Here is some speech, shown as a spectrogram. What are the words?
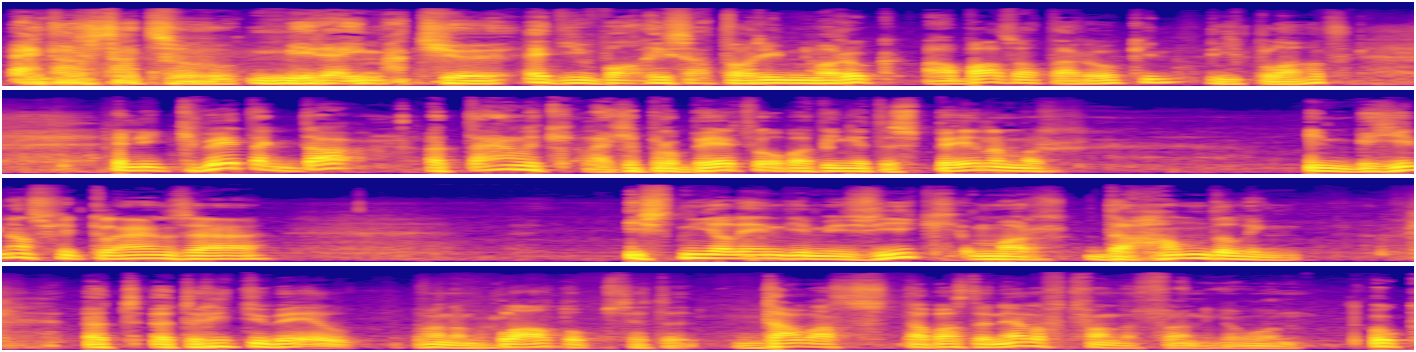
En daar zat zo Mireille Mathieu, Eddie Wally zat daarin, maar ook Abba zat daar ook in, die plaat. En ik weet dat ik dat uiteindelijk... Je probeert wel wat dingen te spelen, maar in het begin als je klein zei... Is het niet alleen die muziek, maar de handeling. Het, het ritueel van een plaat opzetten. Dat was, dat was de helft van de fun gewoon. Ook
